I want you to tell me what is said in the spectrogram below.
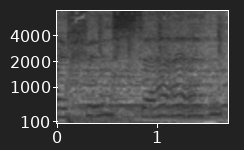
life is sad.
